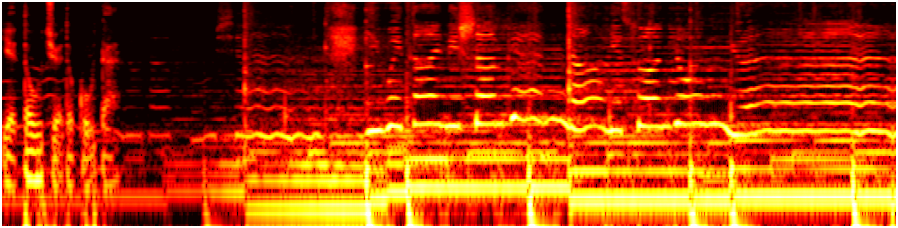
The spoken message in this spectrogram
也都觉得孤单。以为在你身边，那也算永远。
